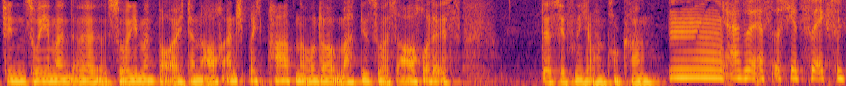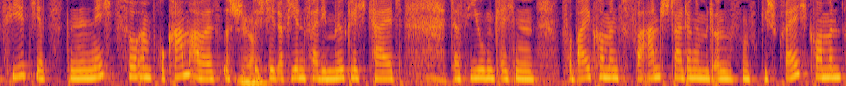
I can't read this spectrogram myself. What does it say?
Finden so jemand, äh, so jemand bei euch dann auch Ansprechpartner oder macht ihr sowas auch oder ist das ist jetzt nicht auf dem Programm. Mm, also es ist jetzt so explizit jetzt nicht so im Programm, aber es ist, ja. besteht auf jeden Fall die Möglichkeit, dass die Jugendlichen vorbeikommen zu Veranstaltungen, mit uns ins Gespräch kommen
